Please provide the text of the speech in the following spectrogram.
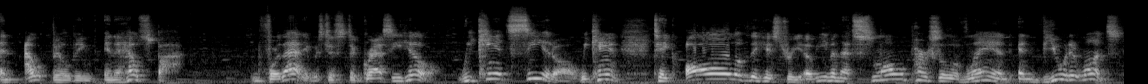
an outbuilding in a health spa. Before that, it was just a grassy hill. We can't see it all. We can't take all of the history of even that small parcel of land and view it at once.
